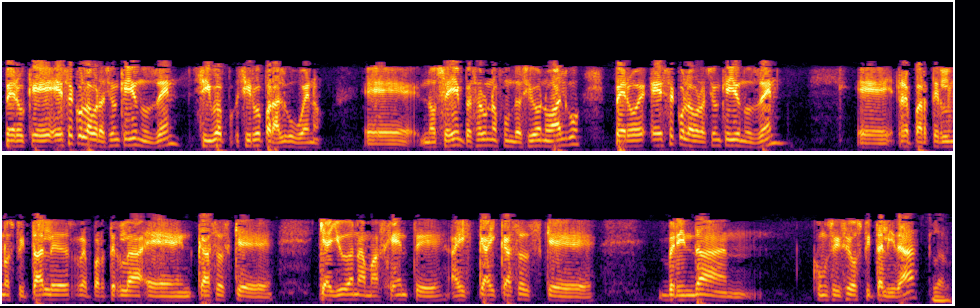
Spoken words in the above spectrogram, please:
pero que esa colaboración que ellos nos den sirva, sirva para algo bueno. Eh, no sé, empezar una fundación o algo, pero esa colaboración que ellos nos den, eh, repartirla en hospitales, repartirla en casas que, que ayudan a más gente. Hay, hay casas que brindan, ¿cómo se dice?, hospitalidad Claro.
